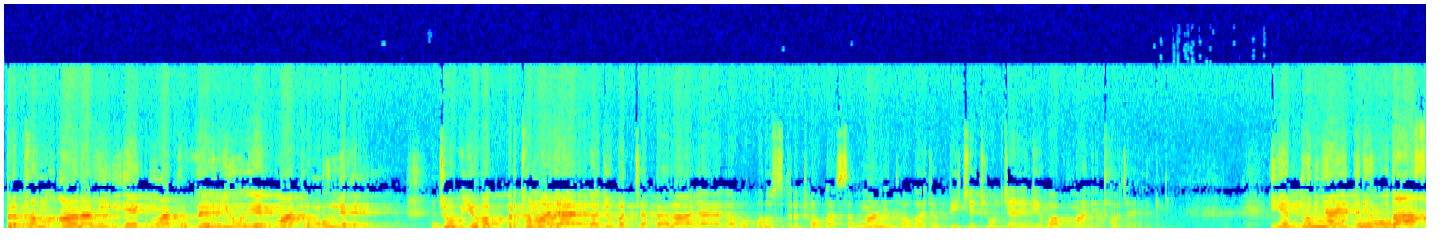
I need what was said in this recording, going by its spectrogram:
प्रथम आना ही एकमात्र वैल्यू एकमात्र मूल्य है। जो युवक प्रथम आ जाएगा, जो बच्चा पहला आ जाएगा, वो पुरस्कृत होगा, सम्मानित होगा। जो पीछे छूट जाएँगे, वो अपमानित हो जाएँगे। ये दुनिया इतनी उदास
